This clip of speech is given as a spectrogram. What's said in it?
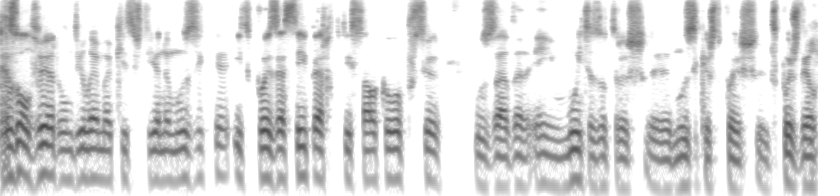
resolver um dilema que existia na música e depois essa hiper-repetição acabou por ser usada em muitas outras uh, músicas depois, depois dele.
